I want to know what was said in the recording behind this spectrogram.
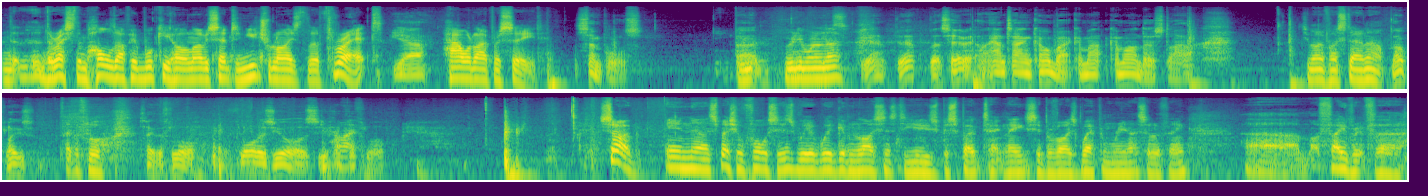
the, the rest of them holed up in Wookey Hole, and I was sent to neutralise the threat, yeah how would I proceed? simples. Really want to know? Yeah yeah. Let's hear it. Hand-to-hand combat, com- commando style. Do you mind if I stand up? No, please. Take the floor. Take the floor. The floor is yours. You have the floor. So, in uh, Special Forces, we're, we're given license to use bespoke techniques, improvised weaponry, that sort of thing. Uh, my favourite for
